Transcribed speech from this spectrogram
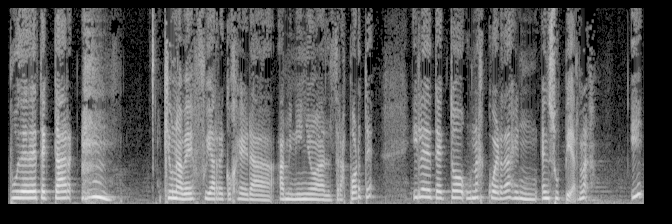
Pude detectar que una vez fui a recoger a mi niño al transporte y le detecto unas cuerdas en, en sus piernas. Y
